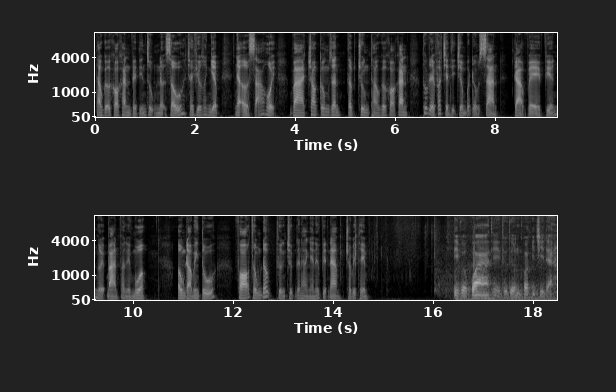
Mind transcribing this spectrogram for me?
tháo gỡ khó khăn về tín dụng nợ xấu, trái phiếu doanh nghiệp, nhà ở xã hội và cho công dân tập trung tháo gỡ khó khăn, thúc đẩy phát triển thị trường bất động sản cả về phía người bán và người mua. Ông Đào Minh Tú, Phó Thống đốc Thường trực Ngân hàng Nhà nước Việt Nam cho biết thêm. Thì vừa qua thì Thủ tướng có cái chỉ đạo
